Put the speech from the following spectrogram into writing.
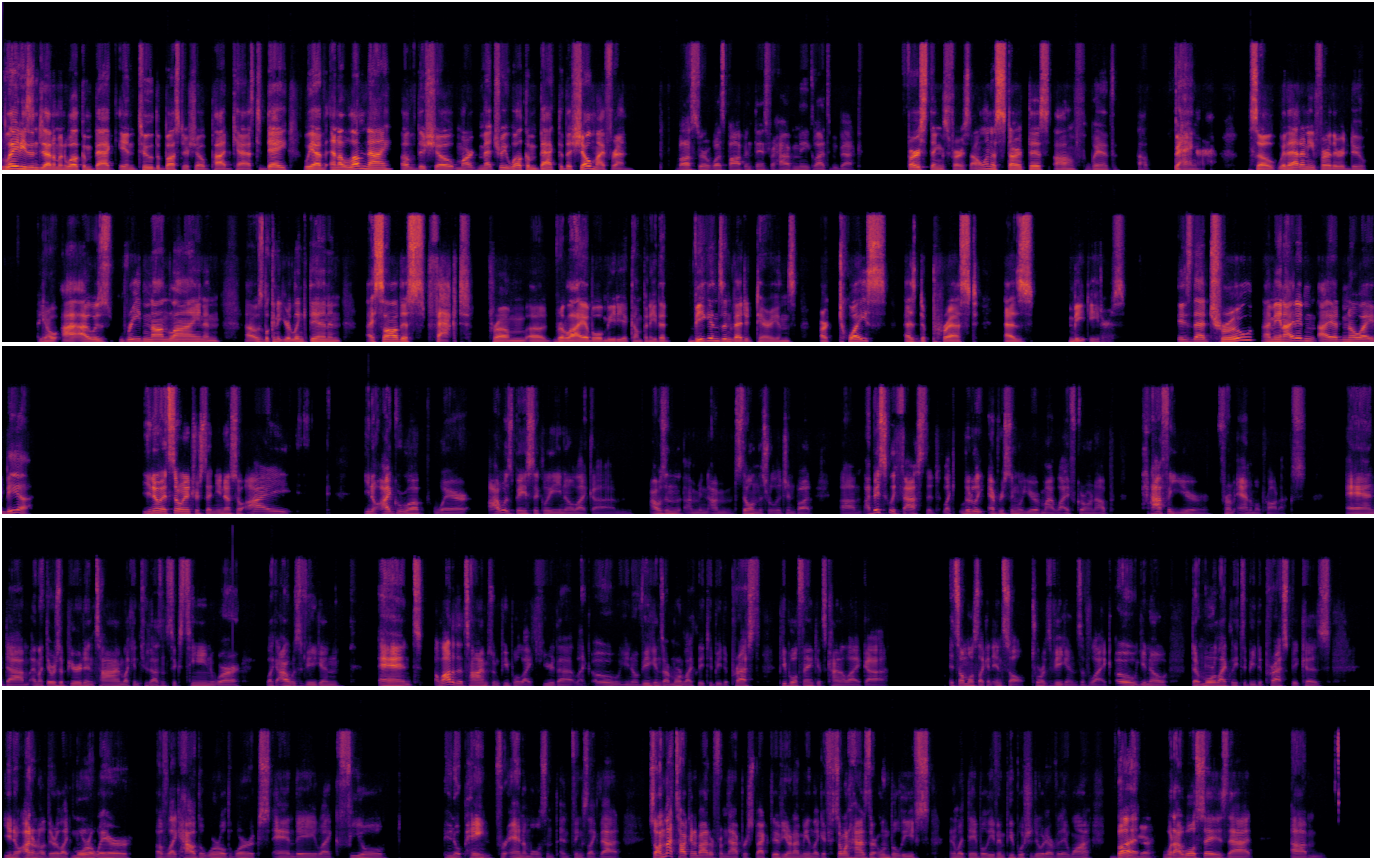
Ladies and gentlemen, welcome back into the Buster Show podcast. Today we have an alumni of the show, Mark Metry. Welcome back to the show, my friend. Buster, what's popping? Thanks for having me. Glad to be back. First things first, I want to start this off with a banger. So, without any further ado, you know, I, I was reading online and I was looking at your LinkedIn and I saw this fact from a reliable media company that vegans and vegetarians are twice as depressed as meat eaters. Is that true? I mean, I didn't, I had no idea. You know, it's so interesting. You know, so I, you know, I grew up where I was basically, you know, like, um, I was in, I mean, I'm still in this religion, but um, I basically fasted like literally every single year of my life growing up, half a year from animal products. And um, and like there was a period in time like in 2016 where like I was vegan. And a lot of the times when people like hear that, like, oh, you know, vegans are more likely to be depressed, people think it's kind of like uh it's almost like an insult towards vegans of like, oh, you know, they're more likely to be depressed because you know, I don't know, they're like more aware of like how the world works and they like feel you know pain for animals and, and things like that. So i'm not talking about it from that perspective you know what i mean? Like if someone has their own beliefs and what they believe in people should do whatever they want. But sure. what i will say is that um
